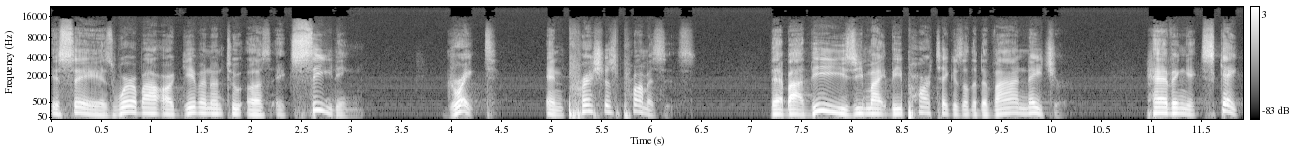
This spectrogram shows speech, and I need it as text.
It says, whereby are given unto us exceeding great and precious promises, that by these ye might be partakers of the divine nature, having escaped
